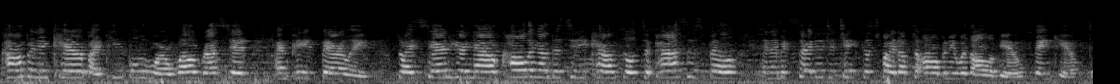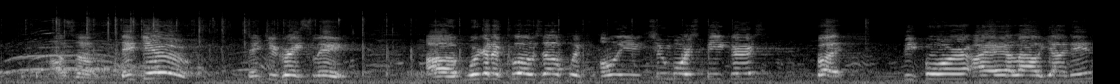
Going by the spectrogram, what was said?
competent care by people who are well rested and paid fairly. So I stand here now calling on the City Council to pass this bill, and I'm excited to take this fight up to Albany with all of you. Thank you. Awesome. Thank you. Thank you, Grace Lee. Uh, we're going to close up with only two more speakers, but before I allow Yanin,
